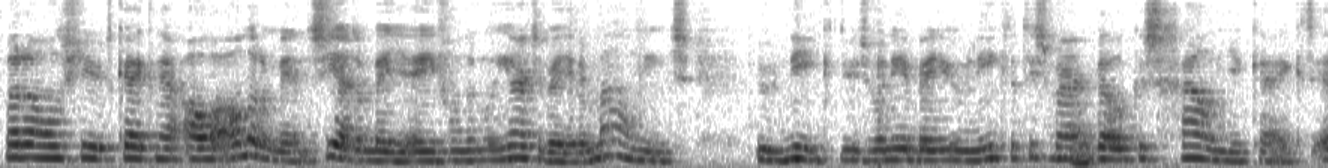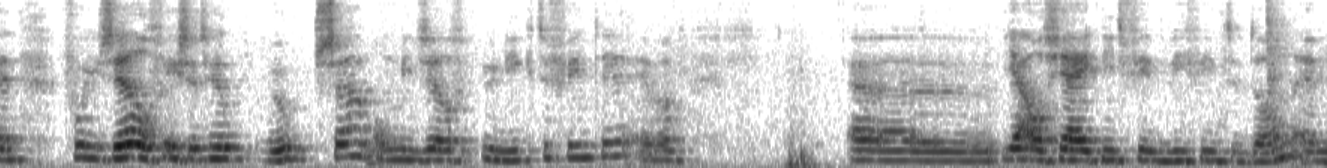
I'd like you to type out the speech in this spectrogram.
Maar als je kijkt naar alle andere mensen, ja, dan ben je een van de miljarden, ben je helemaal niet uniek. Dus wanneer ben je uniek? Dat is maar welke schaal je kijkt. En voor jezelf is het heel hulpzaam om jezelf uniek te vinden. Want uh, ja, als jij het niet vindt, wie vindt het dan? En,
